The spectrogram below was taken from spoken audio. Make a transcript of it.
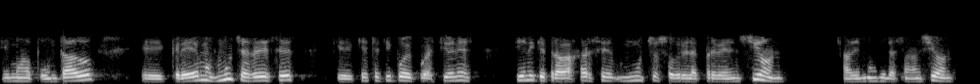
hemos apuntado, eh, creemos muchas veces que, que este tipo de cuestiones tiene que trabajarse mucho sobre la prevención, además de la sanción,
